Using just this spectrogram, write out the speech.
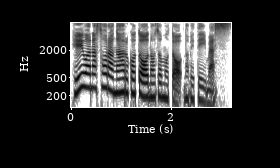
平和な空があることを望むと述べています。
